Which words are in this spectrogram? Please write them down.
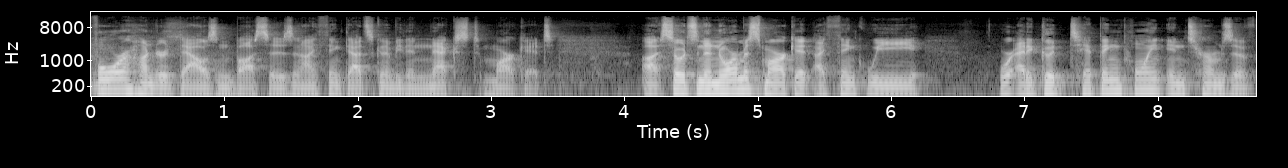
400,000 buses, and I think that's going to be the next market. Uh, so it's an enormous market. I think we we're at a good tipping point in terms of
